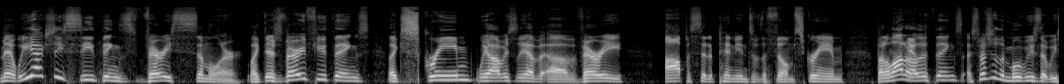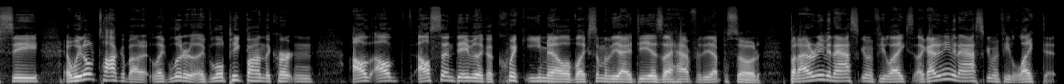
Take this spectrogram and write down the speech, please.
man, we actually see things very similar. Like there's very few things like Scream, we obviously have uh, very opposite opinions of the film Scream, but a lot of Yep. other things, especially the movies that we see and we don't talk about it, like literally like a little peek behind the curtain. I'll I'll I'll send David like a quick email of like some of the ideas I have for the episode, but I don't even ask him if he likes like I didn't even ask him if he liked it.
